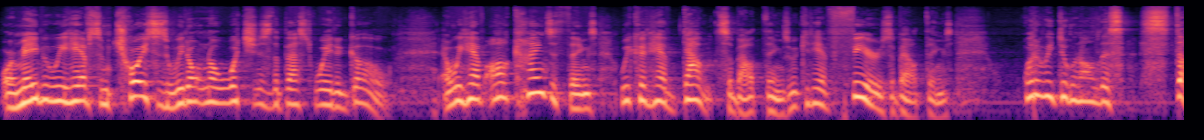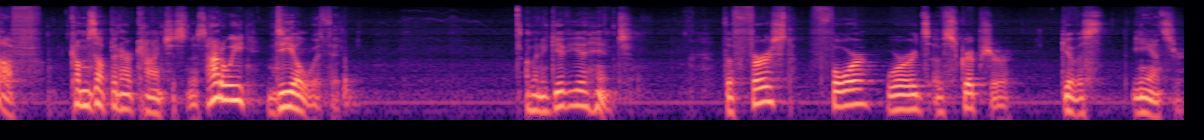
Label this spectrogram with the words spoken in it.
Or maybe we have some choices, we don't know which is the best way to go. And we have all kinds of things. We could have doubts about things, we could have fears about things. What do we do when all this stuff comes up in our consciousness? How do we deal with it? I'm going to give you a hint. The first four words of Scripture give us the answer.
